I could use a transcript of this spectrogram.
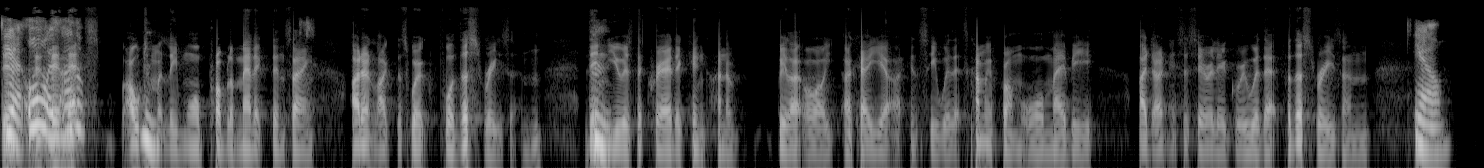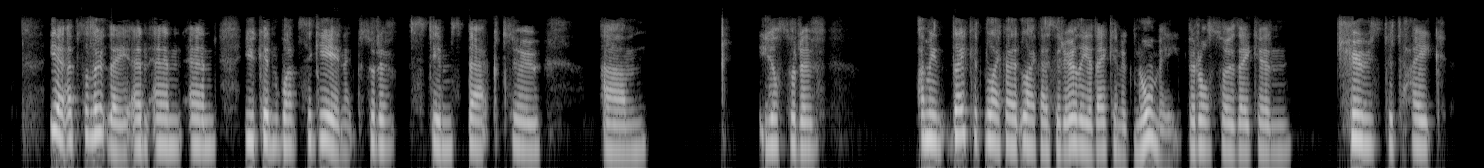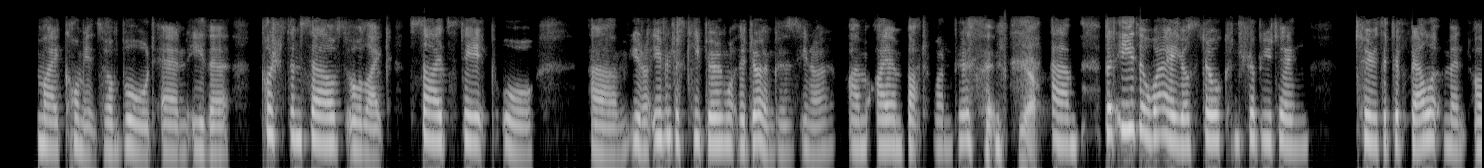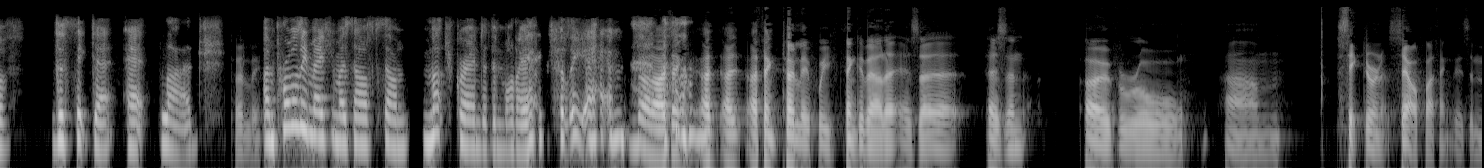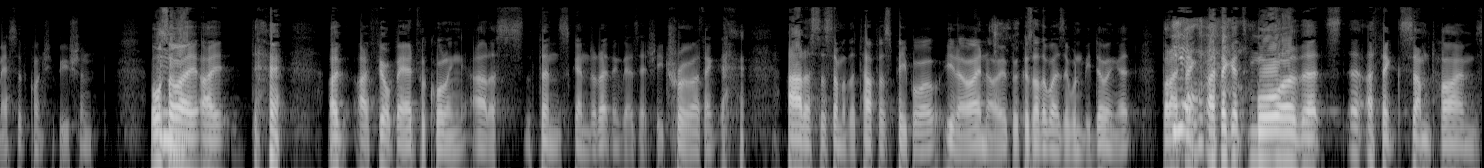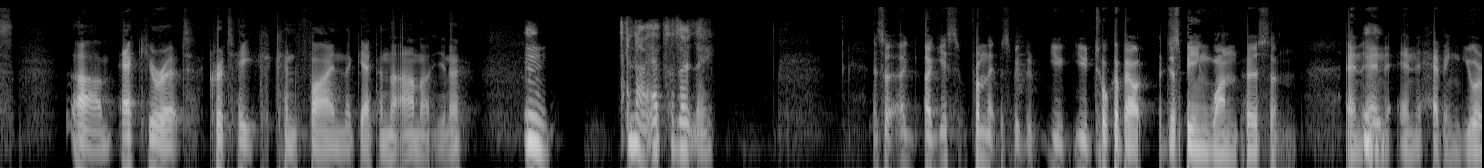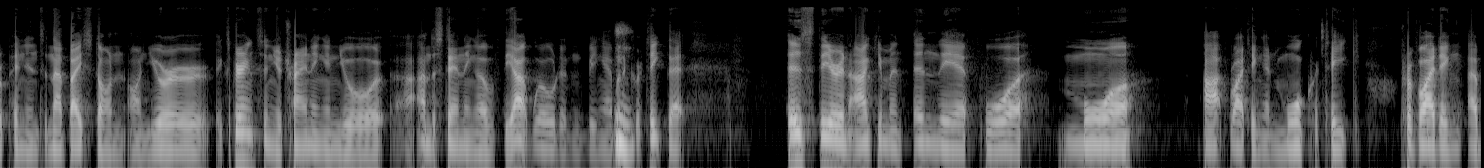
then, Yeah, always. Then that's ultimately more problematic than saying, I don't like this work for this reason. Then Mm. you, as the creator, can kind of be like, oh, okay, yeah, I can see where that's coming from. Or maybe I don't necessarily agree with that for this reason. Yeah. Yeah, absolutely. And and and you can once again it sort of stems back to um your sort of I mean, they could like I like I said earlier, they can ignore me, but also they can choose to take my comments on board and either push themselves or like sidestep or um, you know, even just keep doing what they're doing because, you know, I'm I am but one person. Yeah. Um, but either way, you're still contributing to the development of the sector at large. Totally. I'm probably making myself sound much grander than what I actually am. No, no, I think I, I, I think totally. If we think about it as a as an overall um, sector in itself, I think there's a massive contribution. Also, I, I I I feel bad for calling artists thin-skinned. I don't think that's actually true. I think artists are some of the toughest people you know I know because otherwise they wouldn't be doing it. But I think I think it's more that I think sometimes um, accurate critique can find the gap in the armor. You know. No, absolutely. And so I, I guess from that perspective, you, you talk about just being one person. And, Mhm. and, and having your opinions, and they're based on, on your experience and your training and your uh, understanding of the art world and being able to Mm. critique that. Is there an argument in there for more art writing and more critique, providing a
